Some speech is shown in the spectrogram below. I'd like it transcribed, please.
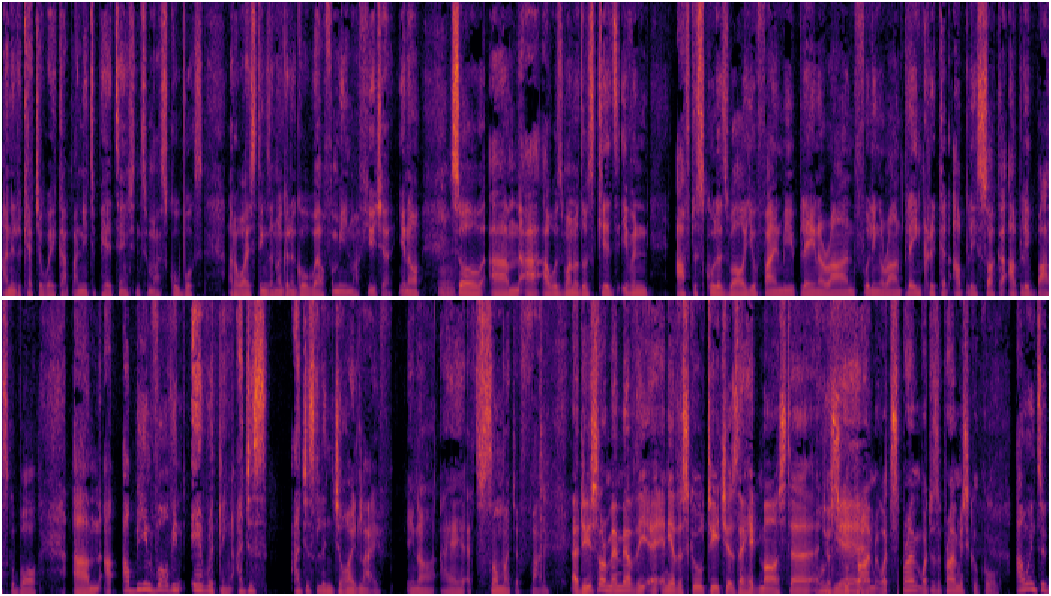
I need to catch a wake up. I need to pay attention to my school books. Otherwise, things are not going to go well for me in my future, you know? So, um, I, I was one of those kids, even after school as well. You'll find me playing around, fooling around, playing cricket. I'll play soccer. I'll play basketball. Um, I, I'll be involved in everything. I just, I just enjoyed life. You know, I had so much of fun. Uh, do you still remember of the uh, any of the school teachers, the headmaster at Oh, your school primary? What's prime? What is the primary school called? I went to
